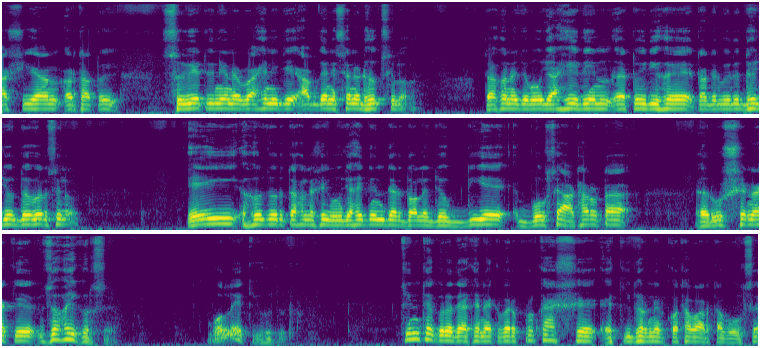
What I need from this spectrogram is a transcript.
রাশিয়ান, অর্থাৎ ওই সোভিয়েত ইউনিয়নের বাহিনী যে আফগানিস্তানে ঢুকছিল, তখন যে মুজাহিদিন তৈরি হয়ে তাদের বিরুদ্ধে যুদ্ধ করেছিল। এই হুজুর তাহলে সেই মুজাহিদিনদের দলে যোগ দিয়ে বলছে আঠারোটা রুশ সেনাকে জবাই করছে। বলে কি হুজুর? চিন্তা করে দেখেন একেবারে প্রকাশ্যে কী ধরনের কথাবার্তা বলছে।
